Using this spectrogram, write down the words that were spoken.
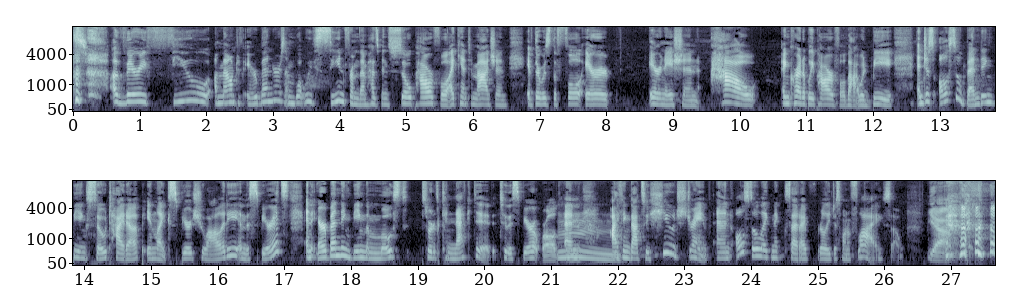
a very few amount of airbenders and what we've seen from them has been so powerful. I can't imagine if there was the full air air nation how incredibly powerful that would be. And just also bending being so tied up in like spirituality and the spirits and airbending being the most sort of connected to the spirit world and Mm. i think that's a huge strength and also like nick said i really just want to fly so Yeah.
